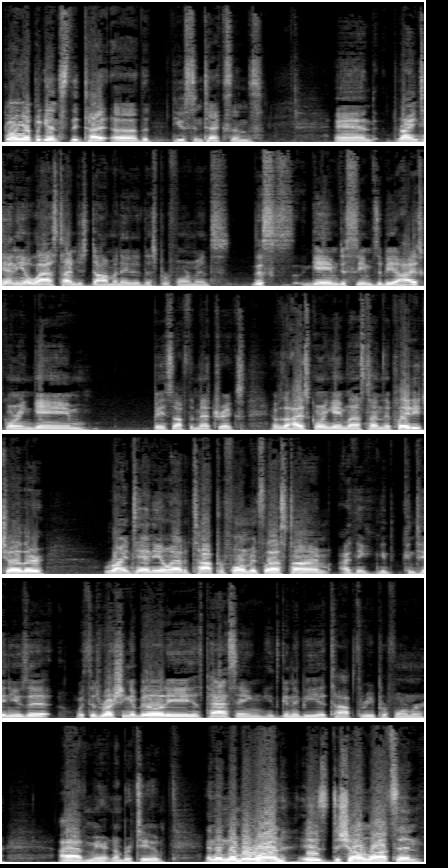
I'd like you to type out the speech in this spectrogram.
going up against the uh, the Houston Texans. And Ryan Tannehill last time just dominated this performance. This game just seems to be a high scoring game based off the metrics. It was a high scoring game last time they played each other. Ryan Tannehill had a top performance last time. I think he continues it with his rushing ability, his passing. He's going to be a top three performer. I have him here at number two. And then number one is Deshaun Watson.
